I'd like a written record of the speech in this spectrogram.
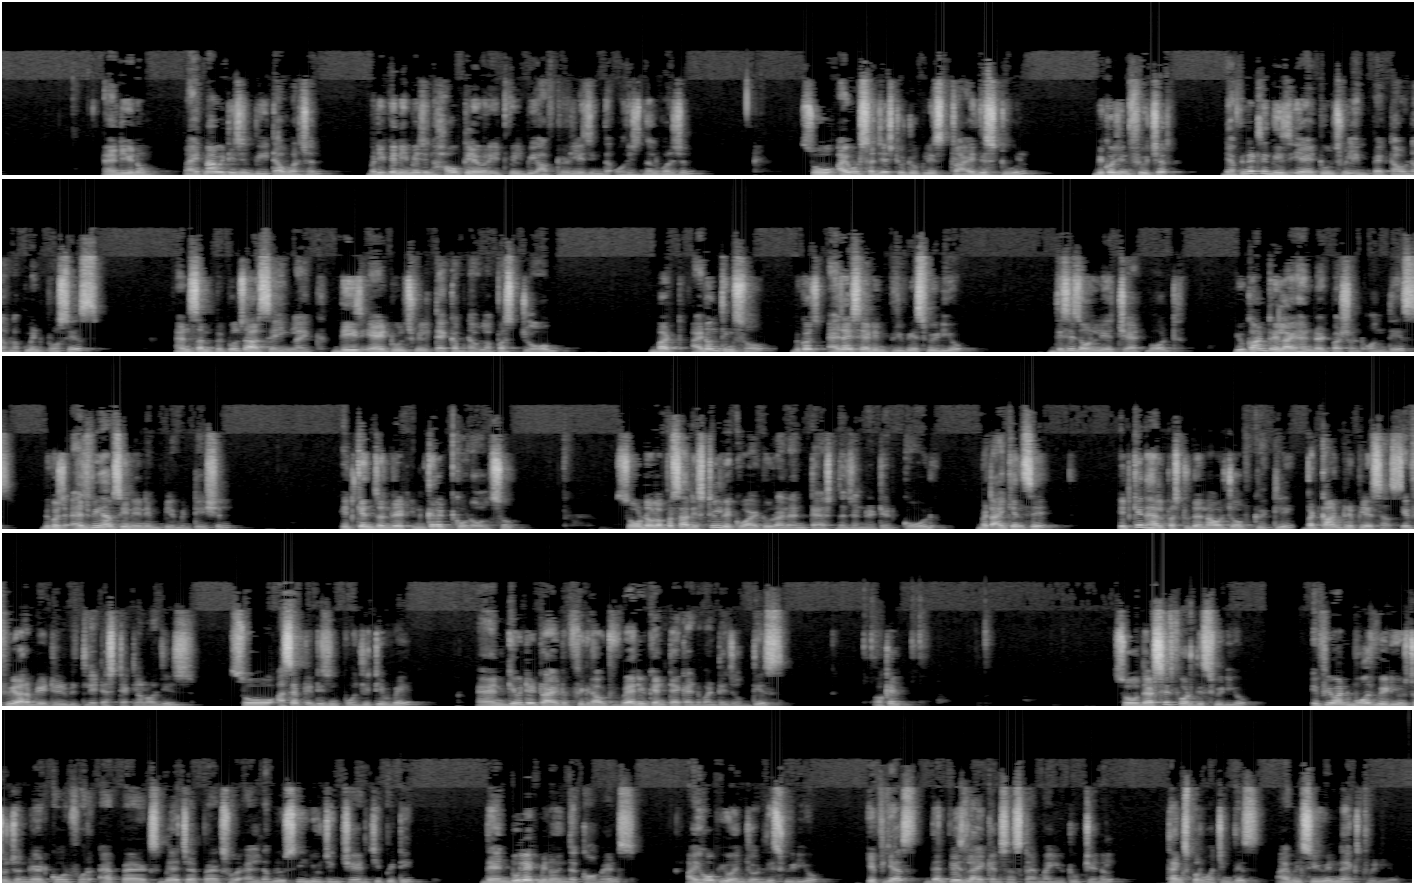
And you know, right now it is in beta version, but you can imagine how clever it will be after releasing the original version. So I would suggest you to please try this tool because in future, definitely these AI tools will impact our development process. And some people are saying like these AI tools will take up developers job. But I don't think so because as I said in previous video, this is only a chatbot. You can't rely 100% on this because as we have seen in implementation, it can generate incorrect code also. So developers are still required to run and test the generated code. But I can say it can help us to do our job quickly, but can't replace us if we are updated with latest technologies. So accept it is in positive way and give it a try to figure out where you can take advantage of this. Okay. So that's it for this video. If you want more videos to generate code for Apex, Batch Apex or LWC using ChatGPT, then do let me know in the comments. I hope you enjoyed this video. If yes, then please like and subscribe my YouTube channel. Thanks for watching this. I will see you in next video.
